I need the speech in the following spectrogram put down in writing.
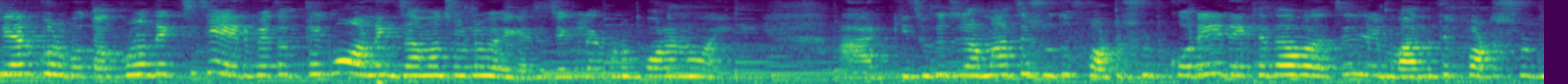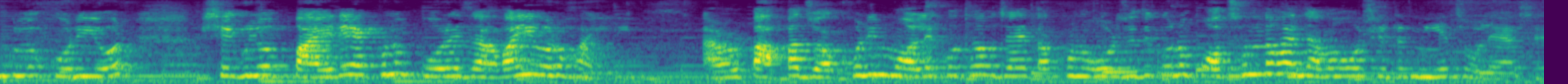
শেয়ার করব। তখনও দেখছি যে এর ভেতর থেকেও অনেক জামা ছোট হয়ে গেছে যেগুলো এখনও পরানো হয়নি। আর কিছু কিছু জামা আছে, শুধু ফটোশ্যুট করেই রেখে দেওয়া হয়েছে। যে মান্থের ফটোশ্যুটগুলো করি ওর, সেগুলো বাইরে এখনও পরে যাওয়াই ওর হয়নি। আর ওর পাপা যখনই মলে কোথাও যায়, তখন ওর যদি কোনো পছন্দ হয় জামা, ও সেটা নিয়ে চলে আসে।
